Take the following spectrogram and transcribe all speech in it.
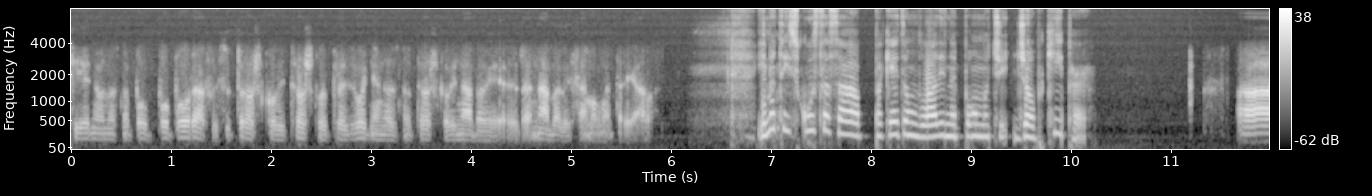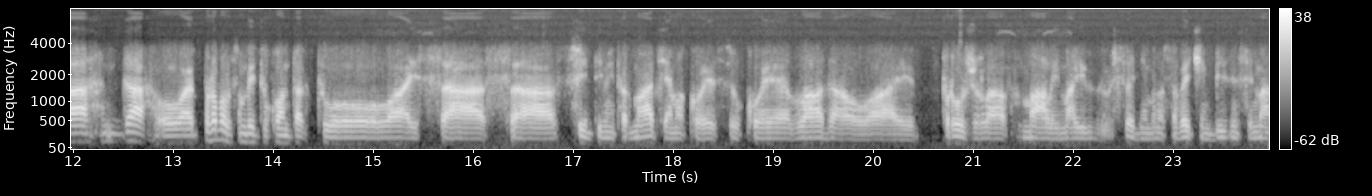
cijene, odnosno po, po porasli su troškovi, troškovi proizvodnje, odnosno troškovi nabave, nabave samog materijala. Imate iskustva sa paketom vladine pomoći JobKeeper? A, da, ovaj, probali smo biti u kontaktu ovaj, sa, sa svim tim informacijama koje su koje je vlada ovaj, pružila malima i srednjim, odnosno većim biznisima.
